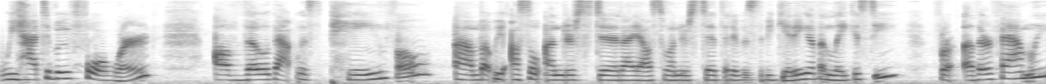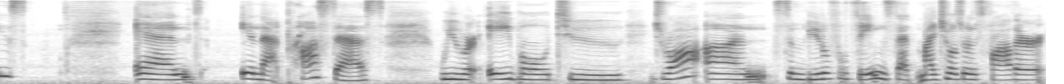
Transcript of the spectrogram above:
we had to move forward, although that was painful. Um, but we also understood, I also understood that it was the beginning of a legacy for other families. And in that process, we were able to draw on some beautiful things that my children's father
